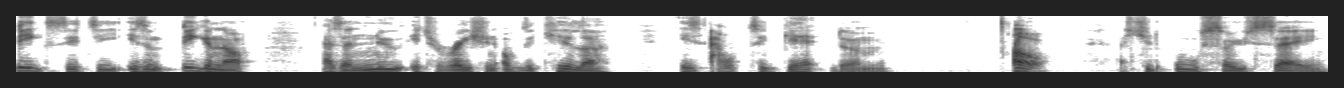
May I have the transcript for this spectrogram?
big city isn't big enough as a new iteration of the killer is out to get them. Oh, I should also say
